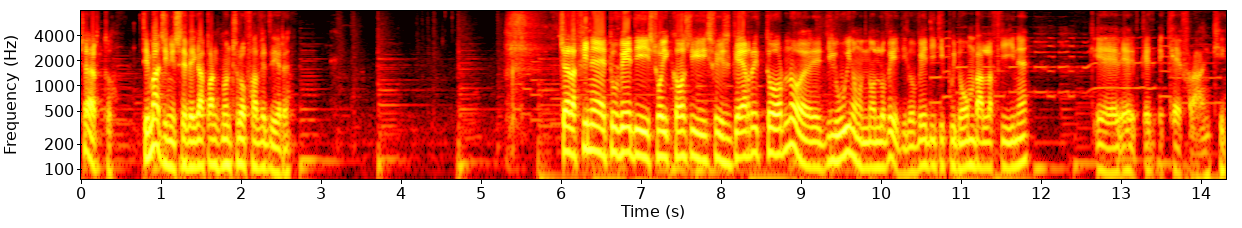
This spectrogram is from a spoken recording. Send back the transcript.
Certo. Ti immagini se Vegapunk non ce lo fa vedere? Cioè, alla fine tu vedi i suoi cosi, i suoi sgherri intorno e di lui non, non lo vedi, lo vedi tipo in ombra alla fine, che, che- che è Franchi.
